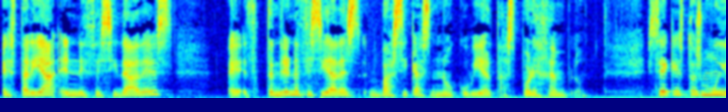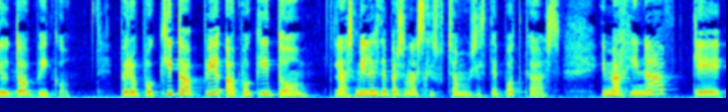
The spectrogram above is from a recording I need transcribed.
estaría en necesidades, eh, tendría necesidades básicas no cubiertas, por ejemplo. Sé que esto es muy utópico, pero poquito a, poquito, las miles de personas que escuchamos este podcast, imaginad que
